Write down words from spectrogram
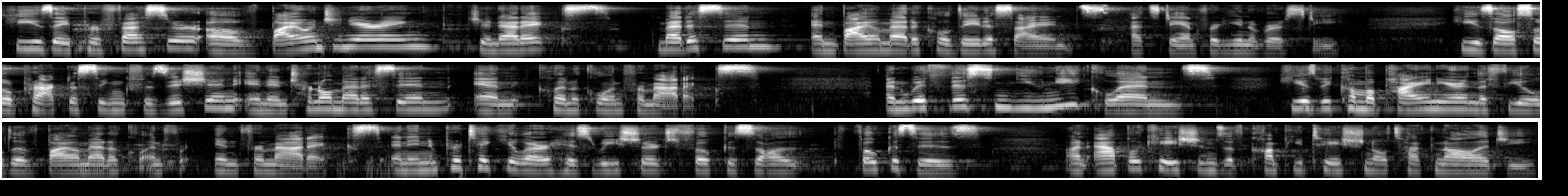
He's a professor of bioengineering, genetics, medicine, and biomedical data science at Stanford University. He is also a practicing physician in internal medicine and clinical informatics. And with this unique lens, he has become a pioneer in the field of biomedical inf informatics, and in particular, his research focus on, focuses on applications of computational technology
